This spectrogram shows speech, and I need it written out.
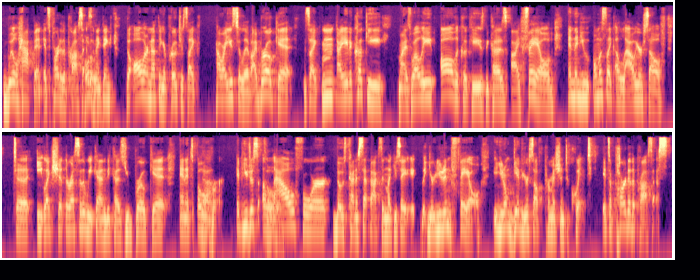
will happen. It's part of the process. Totally. And I think the all or nothing approach is like how I used to live. I broke it. It's like mm, I ate a cookie might as well eat all the cookies because I failed. And then you almost like allow yourself to eat like shit the rest of the weekend because you broke it and it's yeah. If you just allow totally. for those kind of setbacks and like you say, you're, you didn't fail, you don't give yourself permission to quit. It's a part of the process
